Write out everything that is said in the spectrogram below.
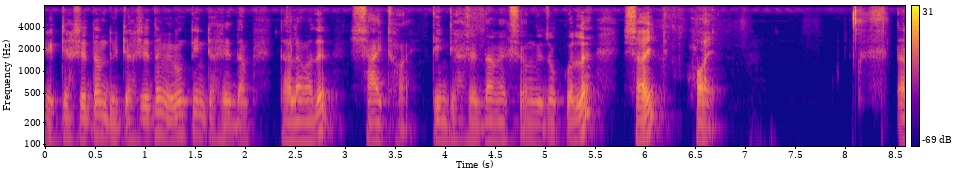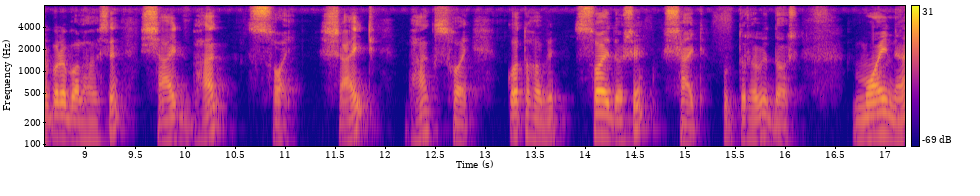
একটি হাঁসের দাম, দুইটি হাঁসের দাম এবং তিনটি হাঁসের দাম, তাহলে আমাদের ষাট হয়। তিনটি হাঁসের দাম একসঙ্গে যোগ করলে ষাট হয়। তারপরে বলা হয়েছে ষাট ভাগ ছয়। ষাট ভাগ ছয়। কত হবে? ছয় দশে ষাট। উত্তর হবে দশ। ময়না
